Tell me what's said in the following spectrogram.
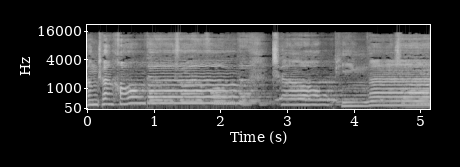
篷船红灯照平安。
